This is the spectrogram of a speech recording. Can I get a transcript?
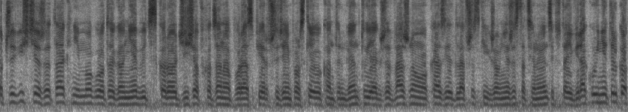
Oczywiście, że tak, nie mogło tego nie być, skoro dziś obchodzono po raz pierwszy Dzień Polskiego Kontyngentu, jakże ważną okazję dla wszystkich żołnierzy stacjonujących tutaj w Iraku i nie tylko,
